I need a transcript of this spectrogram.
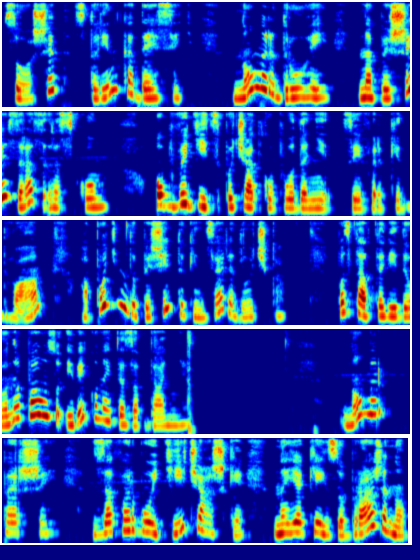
Зошит, сторінка 10, номер 2. Напиши з зразком. Обведіть спочатку подані циферки 2, а потім допишіть до кінця рядочка. Поставте відео на паузу і виконайте завдання. Номер перший. Зафарбуй ті чашки, на яких зображено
